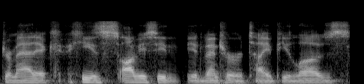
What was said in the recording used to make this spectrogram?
dramatic, he's obviously the adventurer type. He loves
